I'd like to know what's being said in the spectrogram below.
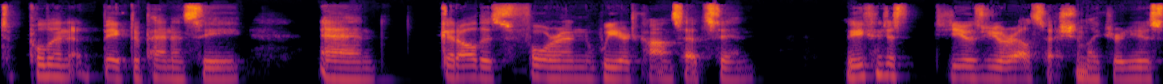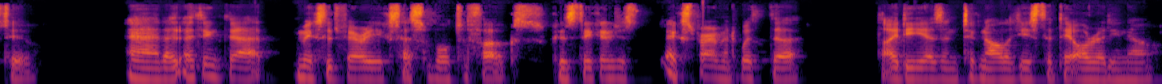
to pull in a big dependency and get all this foreign weird concepts in. You can just use URL session like you're used to. And I, I think that makes it very accessible to folks because they can just experiment with the, the ideas and technologies that they already know.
